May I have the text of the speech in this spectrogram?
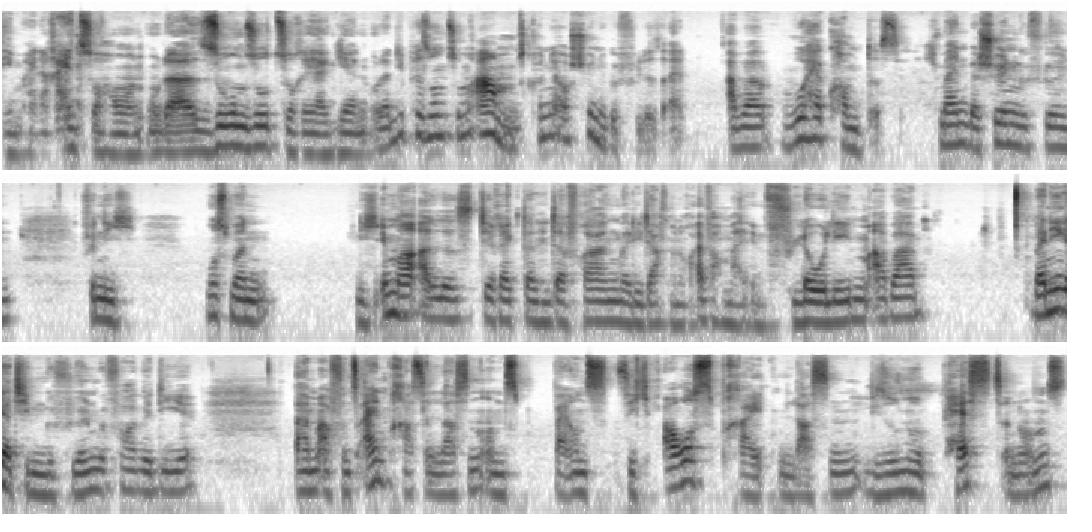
dem eine reinzuhauen oder so und so zu reagieren oder die Person zu umarmen? Das können ja auch schöne Gefühle sein. Aber woher kommt das? Ich meine, bei schönen Gefühlen, finde ich, muss man nicht immer alles direkt dann hinterfragen, weil die darf man auch einfach mal im Flow leben. Aber bei negativen Gefühlen, bevor wir die ähm, auf uns einprasseln lassen, uns bei uns sich ausbreiten lassen, wie so eine Pest in uns,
